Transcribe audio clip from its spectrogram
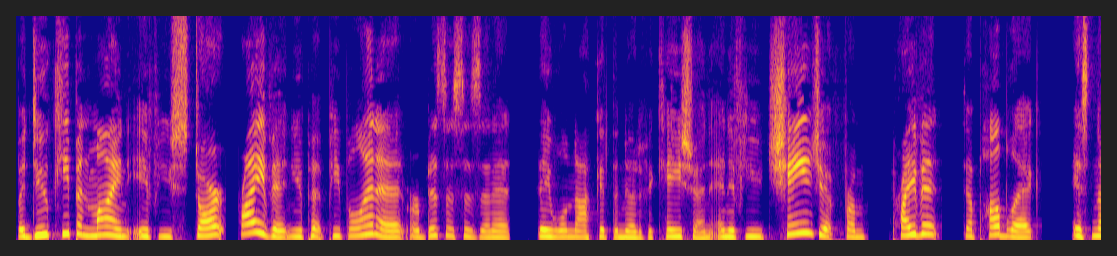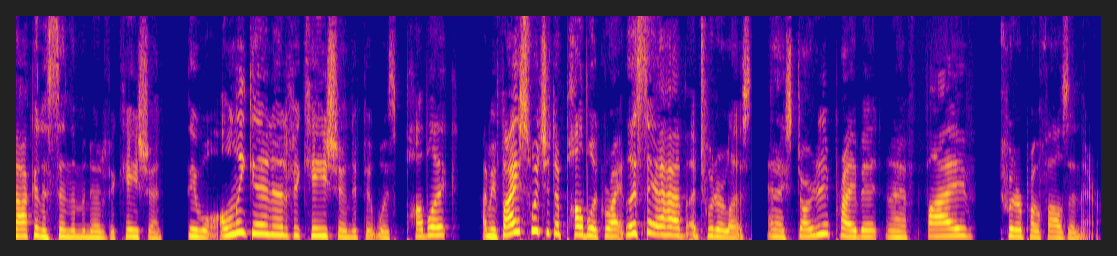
But do keep in mind if you start private and you put people in it or businesses in it, they will not get the notification. And if you change it from private to public, it's not going to send them a notification. They will only get a notification if it was public. I mean, if I switch it to public, right? Let's say I have a Twitter list and I started it private and I have five Twitter profiles in there.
